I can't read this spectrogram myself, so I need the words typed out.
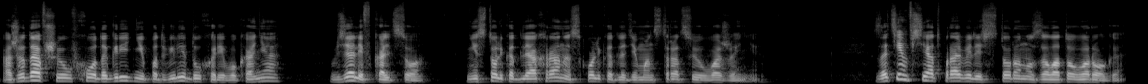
Ожидавшие у входа гридни подвели Духареву коня, взяли в кольцо, не столько для охраны, сколько для демонстрации уважения. Затем все отправились в сторону Золотого Рога,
